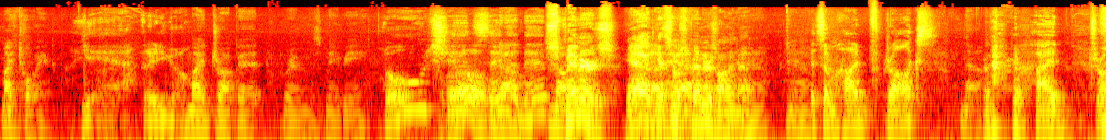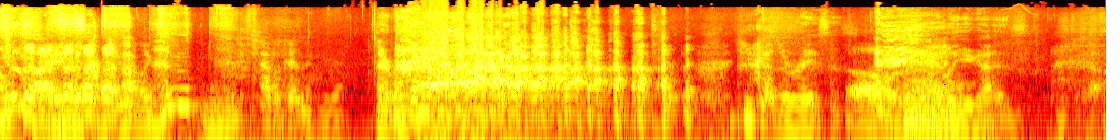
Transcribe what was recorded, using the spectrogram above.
My toy. Yeah. There you go. Might drop it rims maybe. Oh shit! Whoa. Say No. that, Dad. No. Spinners, yeah, Yeah, get some yeah. spinners on it, Yeah. man. Yeah. It's some hydraulics. No. Hydraulic. I have a cousin that can do that. you guys are racist. Oh, Hell, you guys. Yeah.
